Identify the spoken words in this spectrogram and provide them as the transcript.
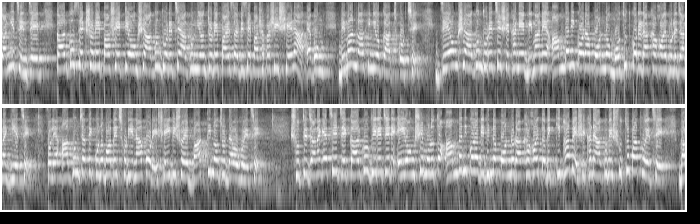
জানিয়েছেন যে, কার্গো সেকশনের পাশে একটি অংশে আগুন ধরেছে, আগুন নিয়ন্ত্রণে ফায়ার সার্ভিসের পাশাপাশি সেনা এবং বিমান বাহিনীও কাজ করছে। যে অংশে আগুন ধরেছে, সেখানে বিমানে আমদানি করা পণ্য মজুত করে রাখা হয় বলে জানা গিয়েছে। ফলে আগুন যাতে কোনোভাবে ছড়িয়ে না পড়ে, সেই বিষয়ে বাড়তি নজর দেওয়া হয়েছে। সূত্রে জানা গেছে যে কার্গো ভিলেজের এই অংশে মূলত আমদানি করা বিভিন্ন পণ্য রাখা হয়, তবে কীভাবে সেখানে আগুনের সূত্রপাত হয়েছে বা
